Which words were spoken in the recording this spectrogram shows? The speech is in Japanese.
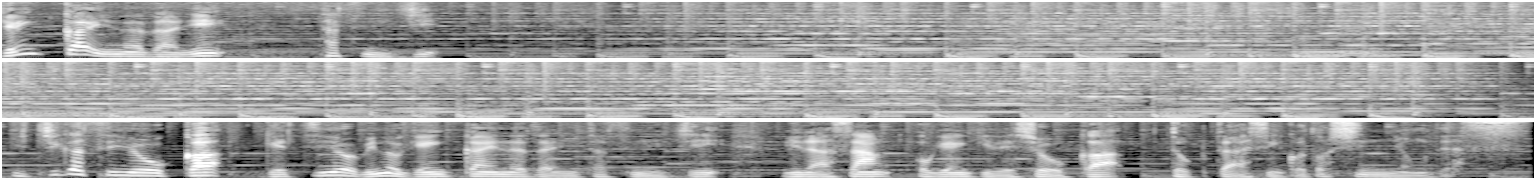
限界灘に立つ日1月8日月曜日の限界などに立つ日皆さんお元気でしょうか？ドクターシンことシンニョンです。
